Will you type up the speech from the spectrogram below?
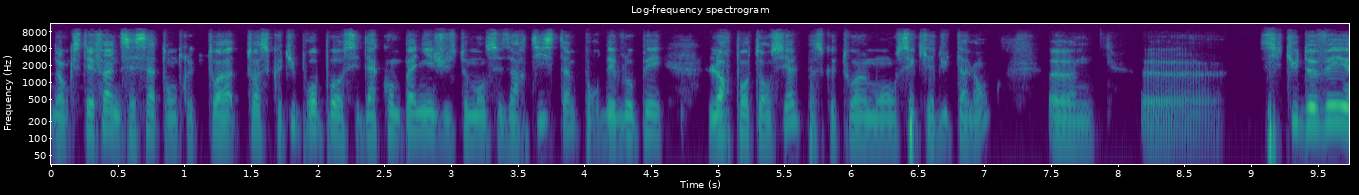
Donc Stéphane, c'est ça ton truc. Toi, toi ce que tu proposes, c'est d'accompagner justement ces artistes hein, pour développer leur potentiel, parce que toi, on sait qu'il y a du talent. Si tu devais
